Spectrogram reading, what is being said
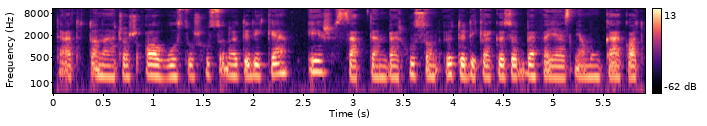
tehát tanácsos augusztus 25-e és szeptember 25-e között befejezni a munkákat,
